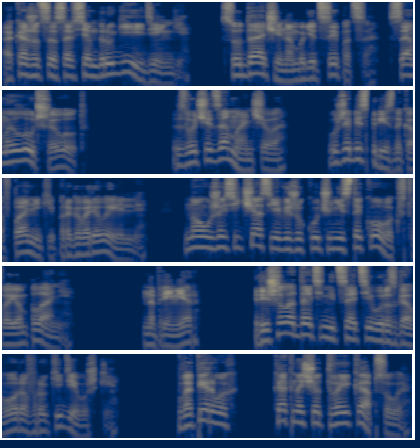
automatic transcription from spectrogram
окажутся совсем другие деньги. С удачей нам будет сыпаться самый лучший лут. Звучит заманчиво. Уже без признаков паники проговорила Элли. Но уже сейчас я вижу кучу нестыковок в твоем плане. Например, Решил отдать инициативу разговора в руки девушки. Во-первых, как насчет твоей капсулы?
